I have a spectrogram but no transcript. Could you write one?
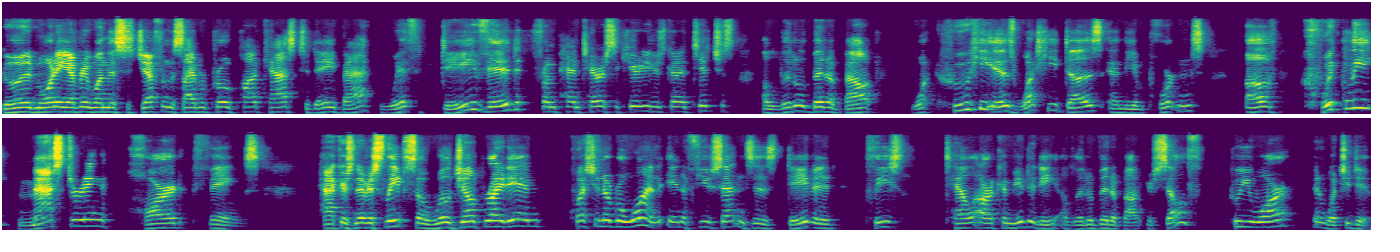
Good morning, everyone. This is Jeff from the Cyber Pro podcast. Today, back with David from Pantera Security, who's going to teach us a little bit about what who he is, what he does, and the importance of quickly mastering hard things. Hackers never sleep, so we'll jump right in. Question number one in a few sentences. David, please tell our community a little bit about yourself, who you are, and what you do.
